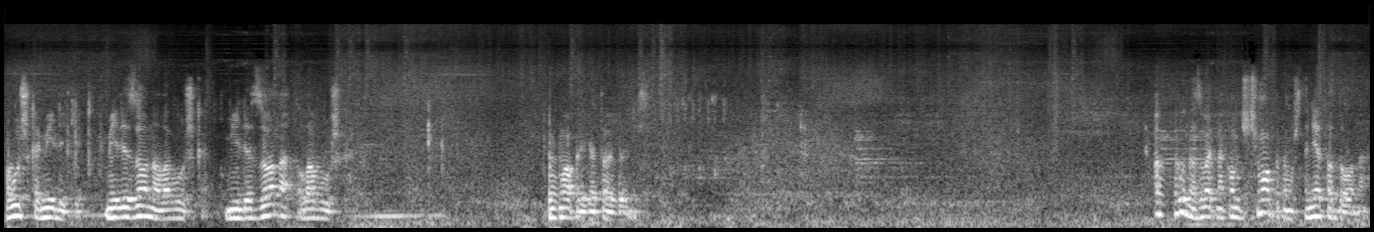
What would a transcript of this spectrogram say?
Ловушка милики. Милизона ловушка. Милизона ловушка. Ума приготовились. Могу назвать на ком чмо, потому что нет аддона.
